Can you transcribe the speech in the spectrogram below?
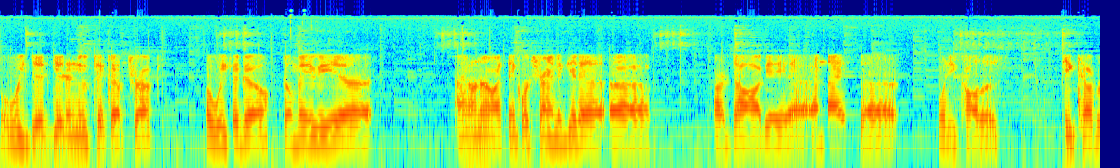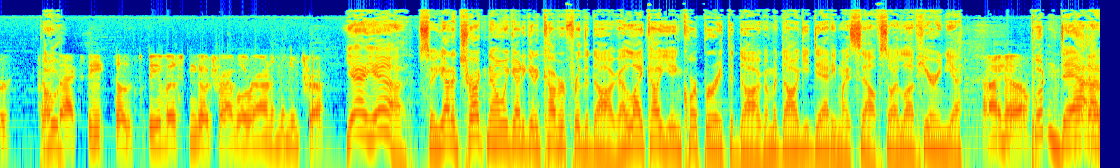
we did get a new pickup truck a week ago, so maybe uh, I don't know. I think we're trying to get a, uh our dog a, a nice uh, what do you call those seat cover for Oh. the back seat, so the three of us can go travel around in the new truck. Yeah, yeah. So you got a truck now. We got to get a cover for the dog. I like how you incorporate the dog. I'm a doggy daddy myself, so I love hearing you I know. putting dad, uh,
